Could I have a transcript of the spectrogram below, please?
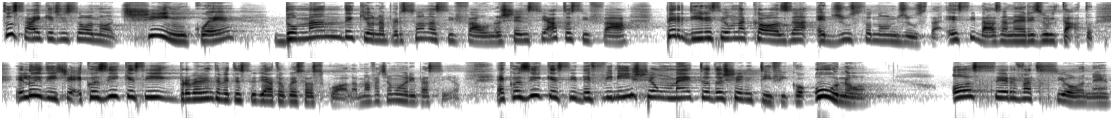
tu sai che ci sono cinque domande che una persona si fa, uno scienziato si fa per dire se una cosa è giusta o non giusta e si basa nel risultato. E lui dice, è così che si, probabilmente avete studiato questo a scuola, ma facciamo un ripassino, è così che si definisce un metodo scientifico. Uno, osservazione.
